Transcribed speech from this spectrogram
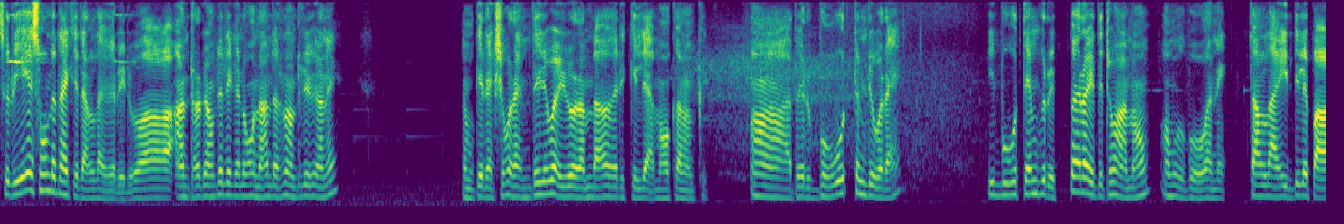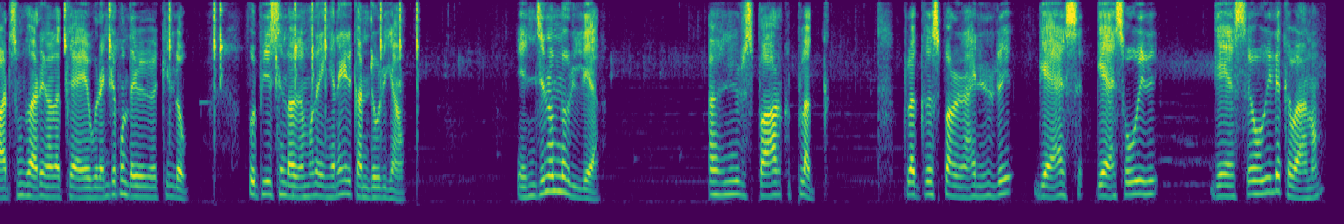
ചെറിയ സൗണ്ട് ഉണ്ടാക്കി തള്ള കയറി വരും ഒന്ന് അണ്ടർഗ്രൗണ്ടിലേക്ക് പോകുന്ന അണ്ടർഗ്രൗണ്ടിലേക്കാണ് നമുക്ക് രക്ഷപ്പെടാൻ എന്തെങ്കിലും വഴി ഉണ്ടാകാതിരിക്കില്ല നോക്കാം നമുക്ക് ആ അതൊരു ബോട്ടുണ്ട് ഇവിടെ ഈ ബൂത്ത് നമുക്ക് റിപ്പയർ ചെയ്തിട്ട് വേണം നമുക്ക് പോകാനേ തള്ള ഇതിലെ പാർട്സും കാര്യങ്ങളൊക്കെ എവിടെയെങ്കിലും കൊണ്ടുപോയി വെക്കുന്നുണ്ടോ ഇപ്പോൾ പീസ് ഉണ്ടാവും നമ്മൾ എങ്ങനെ കണ്ടുപിടിക്കാം എഞ്ചിനൊന്നും ഇല്ല അതിനൊരു സ്പാർക്ക് പ്ലഗ് പ്ലഗ് സ്പാർക്ക് അതിനൊരു ഗ്യാസ് ഗ്യാസ് ഓയിൽ ഗ്യാസ് ഓയിലൊക്കെ വേണം.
